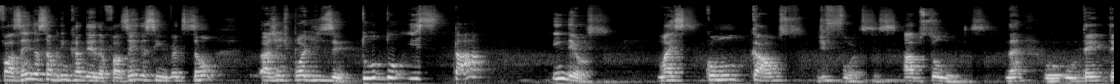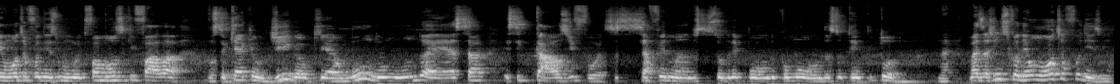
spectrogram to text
Fazendo essa brincadeira, fazendo essa inversão, a gente pode dizer: tudo está em Deus, mas como um caos de forças absolutas. Né? O, o- tem, tem um outro aforismo muito famoso que fala: você quer que eu diga o que é o mundo? O mundo é essa, esse caos de forças se afirmando, se sobrepondo como ondas o tempo todo. Né? Mas a gente escolheu um outro aforismo,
